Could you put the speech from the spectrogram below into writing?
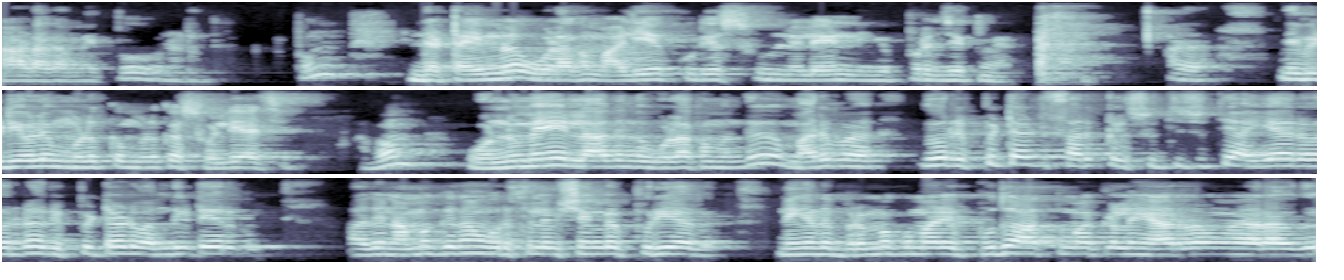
நாடக அமைப்பு நடந்திருக்கு. அப்போ இந்த டைம்ல உலகம் அழியக்கூடிய சூழ்நிலைன்னு நீங்க புரிஞ்சுக்கங்க. இந்த வீடியோவில் முழுக்க முழுக்க சொல்லியாச்சு. அப்போ ஒன்றுமே இல்லாத இந்த உலகம் வந்து மறுப இது ஒரு ரிப்பீட்டட் சர்க்கிள் சுற்றி சுற்றி ஐயாயிரம் வருடம் ரிப்பீட்டட் வந்துகிட்டே இருக்கும். அது நமக்கு தான் ஒரு சில விஷயங்கள் புரியாது. நீங்கள் இந்த பிரம்மகுமாரி புது ஆத்மாக்கள் யாரும் யாராவது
